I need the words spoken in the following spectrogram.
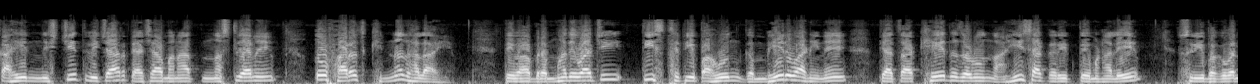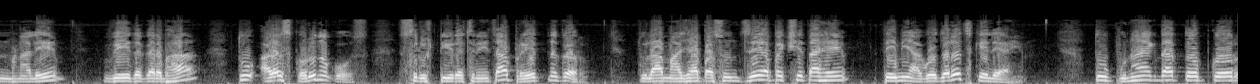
काही निश्चित विचार त्याच्या मनात नसल्याने तो फारच खिन्न झाला आहे. तेव्हा ब्रह्मदेवाची ती स्थिती पाहून गंभीर वाणीने त्याचा खेद जणू नाहीसा करीत ते म्हणाले श्री भगवन म्हणाले वेदगर्भा तू आळस करू नकोस सृष्टी रचनेचा प्रयत्न कर. तुला माझ्यापासून जे अपेक्षित आहे ते मी अगोदरच केले आहे. तू पुन्हा एकदा तप कर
